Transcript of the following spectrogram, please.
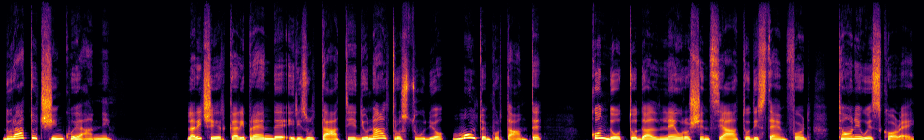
durato 5 anni. La ricerca riprende i risultati di un altro studio molto importante condotto dal neuroscienziato di Stanford Tony Wiscorey.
